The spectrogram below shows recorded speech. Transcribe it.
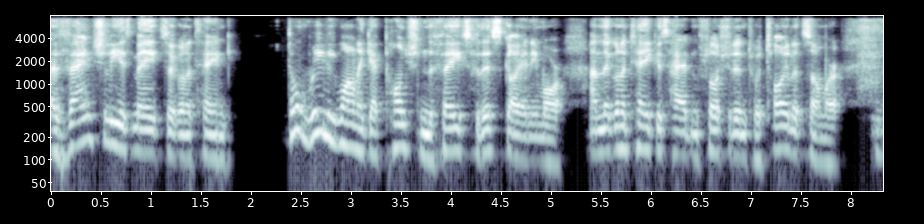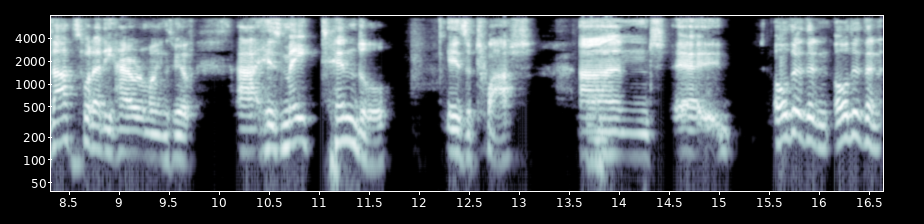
eventually his mates are going to think, don't really want to get punched in the face for this guy anymore. And they're going to take his head and flush it into a toilet somewhere. That's what Eddie Howe reminds me of. Uh, his mate Tindall is a twat. And uh, other than other than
